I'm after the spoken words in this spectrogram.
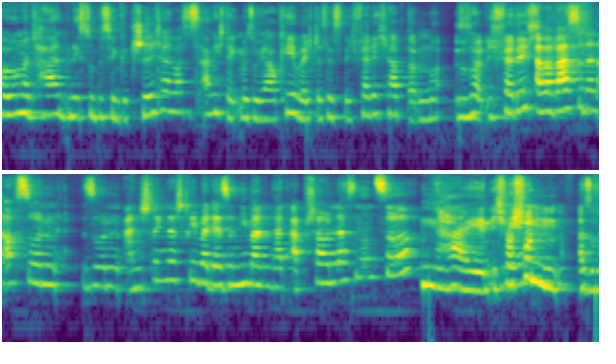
Aber momentan bin ich so ein bisschen gechillter, was es angeht. Ich denke mir so, ja, okay, wenn ich das jetzt nicht fertig habe, dann ist es halt nicht fertig. Aber warst du dann auch so ein, so ein anstrengender Streber, der so niemanden hat abschauen lassen und so? Nein, ich war nee. schon, also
